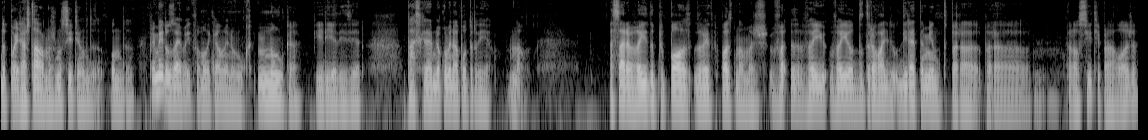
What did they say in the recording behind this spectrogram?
depois já estávamos no sítio onde, onde. Primeiro o Zé veio de Famalicão, eu nunca, nunca iria dizer pá, se calhar é melhor combinar para outro dia. Não. A Sara veio de propósito, veio de propósito não, mas veio, veio do trabalho diretamente para, para, para o sítio, para a loja,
